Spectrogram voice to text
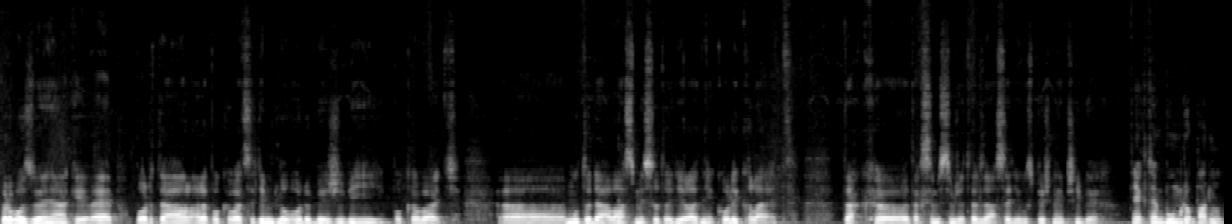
provozuje nějaký web, portál, ale pokud se tím dlouhodobě živí, pokud uh, mu to dává smysl to dělat několik let, tak, uh, tak si myslím, že to je v zásadě úspěšný příběh. Jak ten boom dopadl?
